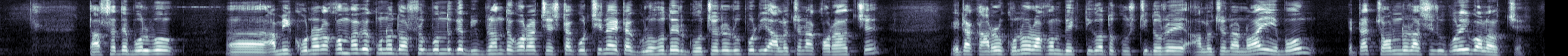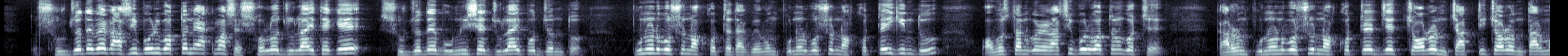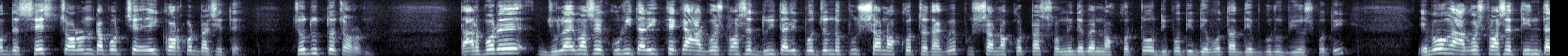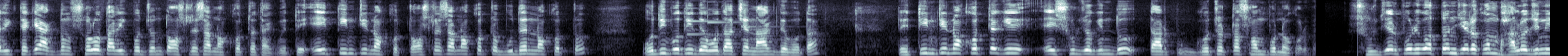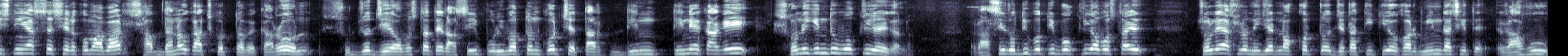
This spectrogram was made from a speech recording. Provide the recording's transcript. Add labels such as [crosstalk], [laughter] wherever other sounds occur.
তার সাথে বলব আমি কোনো রকমভাবে কোনো দর্শক বন্ধুকে বিভ্রান্ত করার চেষ্টা করছি না। এটা গ্রহদের গোচরের উপরই আলোচনা করা হচ্ছে। এটা কারোর কোনো রকম ব্যক্তিগত কুষ্টি ধরে আলোচনা নয় এবং এটা চন্দ্র রাশির উপরেই বলা হচ্ছে। তো সূর্যদেবের রাশি পরিবর্তন এক মাসে, ষোলো জুলাই থেকে সূর্যদেব উনিশে জুলাই পর্যন্ত পুনর্বসু নক্ষত্রে থাকবে এবং পুনর্বসু নক্ষত্রেই কিন্তু অবস্থান করে রাশি পরিবর্তন করছে। কারণ পুনর্বসু নক্ষত্রের যে চরণ, চারটি চরণ, তার মধ্যে শেষ চরণটা পড়ছে এই কর্কট রাশিতে, চতুর্থ চরণ। তারপরে জুলাই মাসের কুড়ি তারিখ থেকে আগস্ট মাসের দুই তারিখ পর্যন্ত পুষ্যা নক্ষত্রে থাকবে। পুষ্যা নক্ষত্র শনিদেবের নক্ষত্র, অধিপতি, দেবতা, দেবগুরু, বৃহস্পতি। এবং আগস্ট মাসের তিন তারিখ থেকে একদম ষোলো তারিখ পর্যন্ত অশ্লেষা নক্ষত্রে থাকবে। তো এই তিনটি নক্ষত্র, অশ্লেষা নক্ষত্র, বুধের নক্ষত্র, অধিপতি, দেবতা, হচ্ছে নাগ দেবতা। তো এই তিনটি নক্ষত্রে কি এই সূর্য কিন্তু তার গোচরটা সম্পূর্ণ করবে। সূর্যের পরিবর্তন যেরকম ভালো জিনিস নিয়ে আসছে, সেরকম আবার সাবধানেও কাজ করতে হবে। কারণ সূর্য যে অবস্থাতে রাশি পরিবর্তন করছে, তার দিন তিনেক আগেই শনি কিন্তু বক্রি হয়ে গেল। রাশির অধিপতি বক্রি অবস্থায় চলে আসলো নিজের নক্ষত্র, যেটা তৃতীয় ঘর, মীন রাশিতে। রাহু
